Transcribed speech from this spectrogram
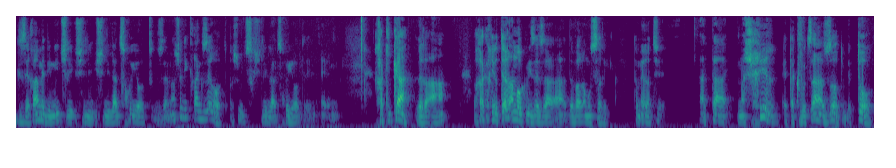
גזרה מדינית של, של, שלילת זכויות. זה מה שנקרא גזרות, פשוט שלילת זכויות. חקיקה לרעה, ואחר כך יותר עמוק מזה זה הדבר המוסרי. זאת אומרת שאתה משחיר את הקבוצה הזאת בתור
